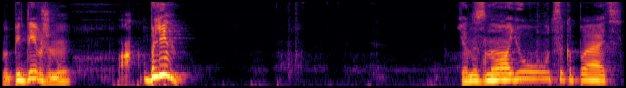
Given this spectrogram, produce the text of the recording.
Ну піди вже, ну. А, блін! Я не знаю, це капець.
